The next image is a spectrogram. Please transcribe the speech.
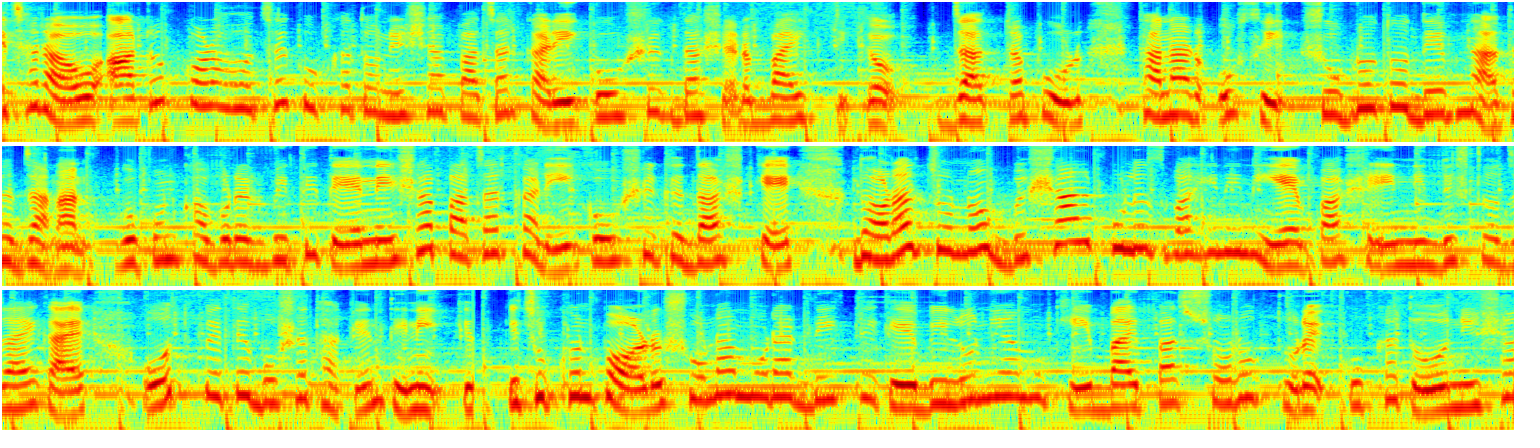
এছাড়াও আটক করা হচ্ছে কুখ্যাত নেশা পাচারকারী কৌশিক দাসের বাইকটিকেও। যাত্রাপুর থানার ওসি সুব্রত দেবনাথ জানান, গোপন খবরের ভিত্তিতে নেশা পাচারকারী কৌশিক দাসকে ধরার জন্য বিশাল পুলিশ বাহিনী নিয়ে পাশেই নির্দিষ্ট জায়গায় ওত পেতে বসে থাকেন তিনি। কিছুক্ষণ পর সোনামুড়ার দিক থেকে বিলোনিয়ামুখী বাইপাস সড়ক ধরে কুখ্যাত নেশা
